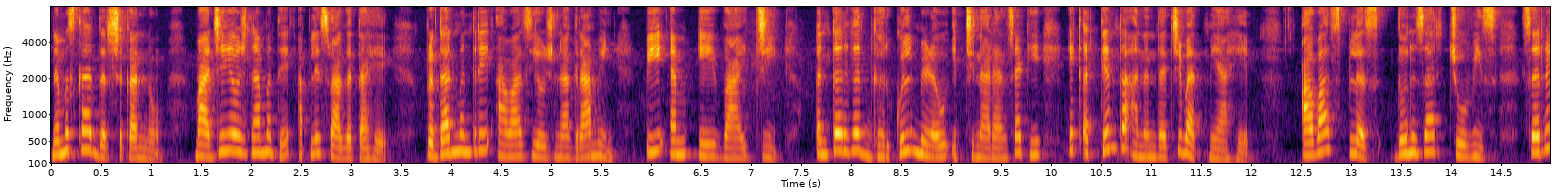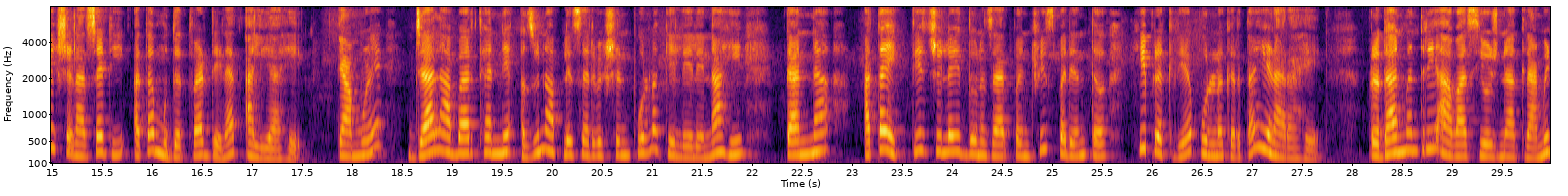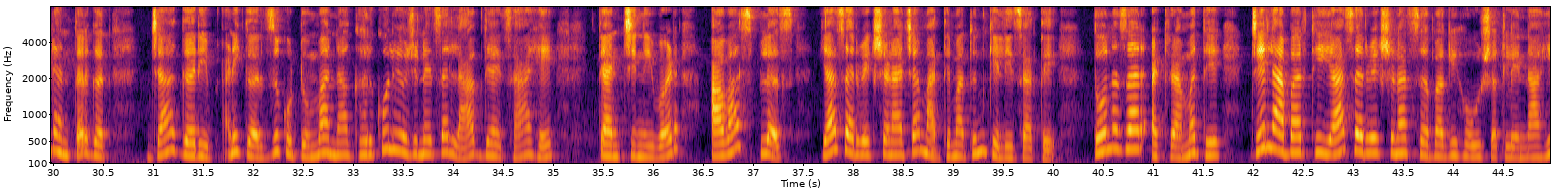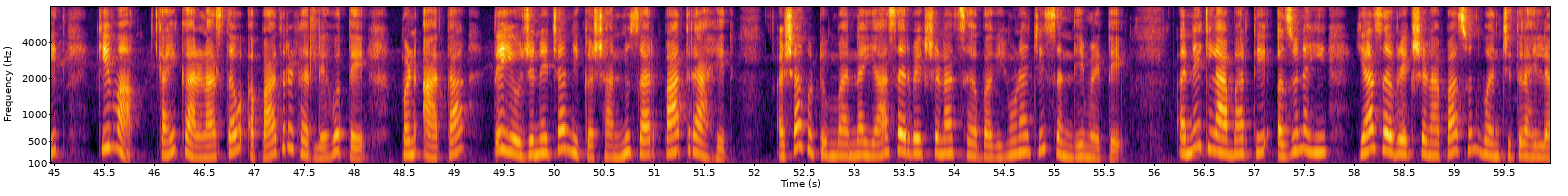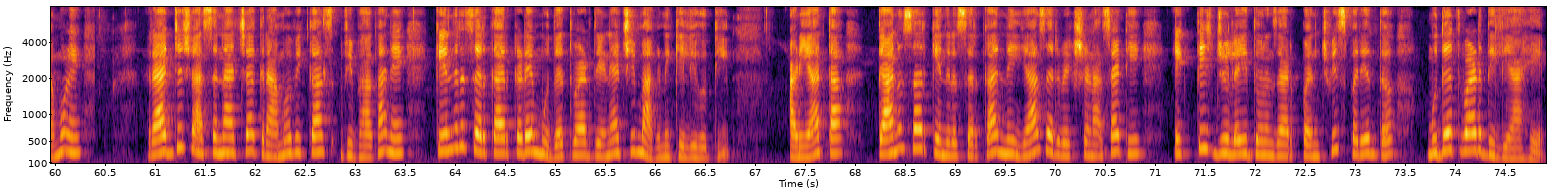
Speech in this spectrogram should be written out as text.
नमस्कार दर्शकांनो माझी योजनामध्ये आपले स्वागत आहे. प्रधानमंत्री आवास योजना ग्रामीण P M A Y G अंतर्गत घरकुल मिळवू इच्छिणाऱ्यांसाठी एक अत्यंत आनंदाची बातमी आहे. आवास प्लस दोन हजार चोवीस सर्वेक्षणासाठी आता मुदतवाढ देण्यात आली आहे. त्यामुळे ज्या लाभार्थ्यांनी अजून आपले सर्वेक्षण पूर्ण केलेले नाही त्यांना आता एकतीस जुलै दोन हजार पंचवीसपर्यंत ही प्रक्रिया पूर्ण करता येणार आहे. प्रधानमंत्री आवास योजना ग्रामीण अंतर्गत ज्या गरीब आणि गरजू कुटुंबांना घरकुल योजनेचा लाभ द्यायचा आहे त्यांची निवड आवास प्लस या सर्वेक्षणाच्या माध्यमातून केली जाते. दोन हजार अठरामध्ये जे लाभार्थी या सर्वेक्षणात सहभागी होऊ शकले नाहीत किंवा काही कारणास्तव अपात्र ठरले होते पण आता ते योजनेच्या निकषांनुसार पात्र आहेत. अशा कुटुंबांना या सर्वेक्षणात सहभागी होण्याची संधी मिळते. अनेक लाभार्थी अजूनही या सर्वेक्षणापासून वंचित राहिल्यामुळे राज्य शासनाच्या ग्रामविकास विभागाने केंद्र सरकारकडे मुदतवाढ देण्याची मागणी केली होती. आणि आता त्यानुसार केंद्र सरकारने या सर्वेक्षणासाठी एकतीस जुलै दोन हजार पंचवीसपर्यंत मुदतवाढ दिली आहे.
